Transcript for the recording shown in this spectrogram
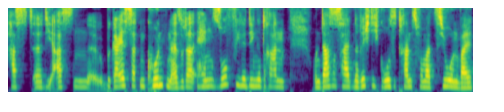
hast äh, die ersten äh, begeisterten Kunden. Also da hängen so viele Dinge dran. Und das ist halt eine richtig große Transformation, weil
